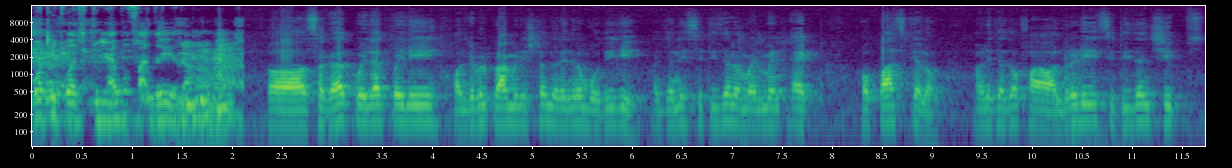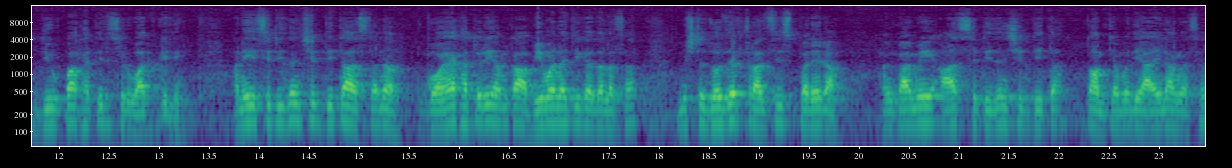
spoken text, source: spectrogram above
what it was to have a father around. सगळ्यात पहिल्यात पहिली honourable prime minister Narendra Modiji हांच्यांनी सिटीजन अमेंडमेंट एक्ट हो पास केलो आनी तेजो फा ऑलरेडी सिटीजनशीप दिवपा खातीर सुरवात केली. आनी सिटीजनशीप दिता आसतना गोंया खातीरूय आमकां अभिमानाची गजाल आसा. मिस्टर जोझेफ फ्रांसीस परेरा हांकां आमी आज सिटीजनशीप दिता. तो आमच्या मदीं आयला हांगासर.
